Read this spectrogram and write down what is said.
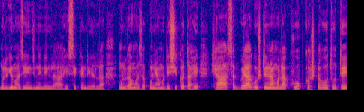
मुलगी माझी इंजिनिअरिंगला आहे सेकंड इयरला मुलगा माझा पुण्यामध्ये शिकत आहे. ह्या सगळ्या गोष्टींना मला खूप कष्ट होत होते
